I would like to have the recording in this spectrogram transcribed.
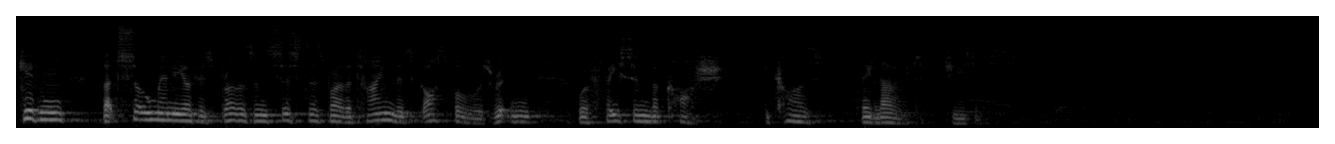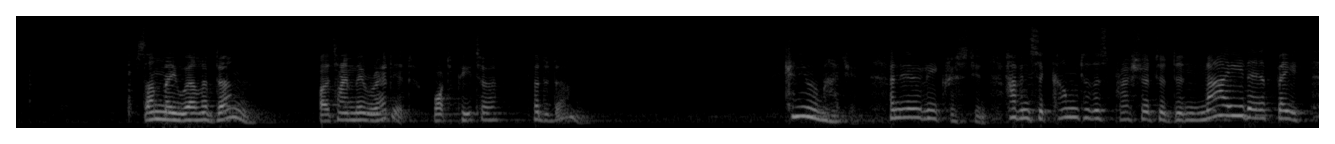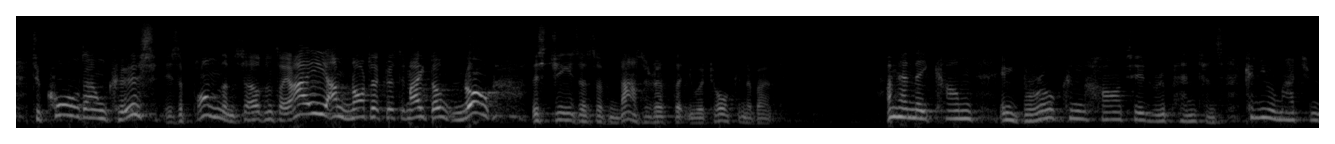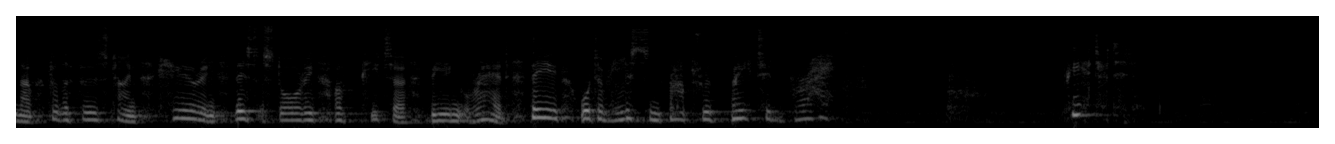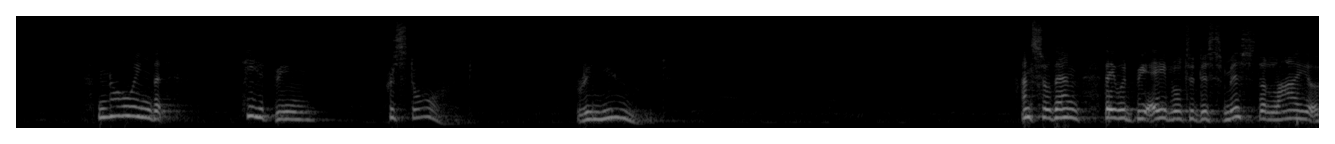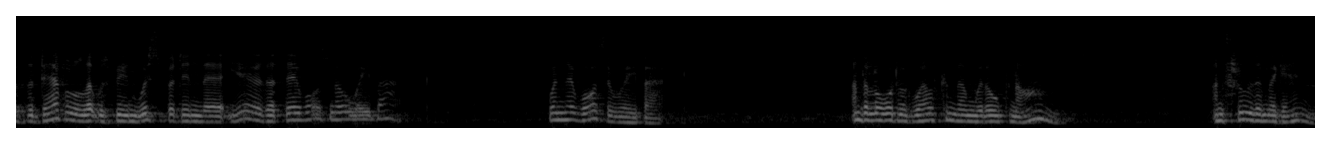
Given that so many of his brothers and sisters, by the time this gospel was written, were facing the kosh because they loved Jesus. Some may well have done, by the time they read it, what Peter had done. Can you imagine an early Christian having succumbed to this pressure to deny their faith, to call down curses upon themselves and say, I am not a Christian, I don't know this Jesus of Nazareth that you were talking about. And then they come in broken-hearted repentance. Can you imagine now, for the first time, hearing this story of Peter being read? They would have listened perhaps with bated breath. Peter did. Knowing that he had been restored, renewed. And so then they would be able to dismiss the lie of the devil that was being whispered in their ear that there was no way back, when there was a way back. And the Lord would welcome them with open arms and through them again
